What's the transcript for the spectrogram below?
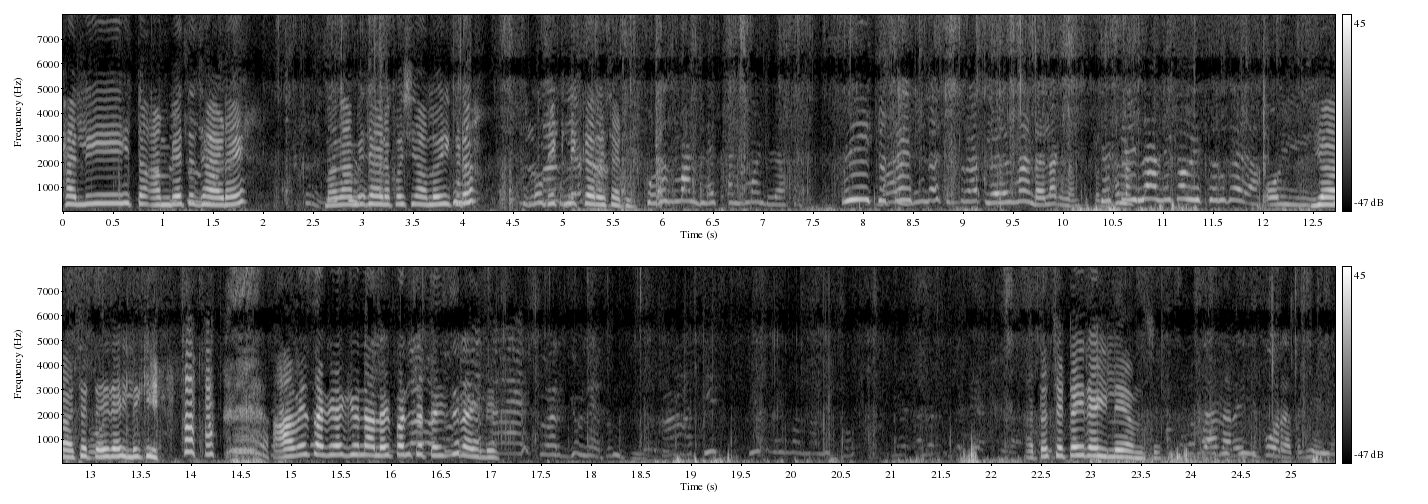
खाली इथं आंब्याचं झाड आहे. मग आम्ही झाडापाशी आलो इकडं. पिकनिक करायसाठी. आपल्याला मांडायला लागणार या चटई राहिली की. आम्ही सगळे घेऊन आलोय पण चटईची राहिली. आता चटई राहिली आमचं. जाणार आहे ती पोर आता घ्यायला.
